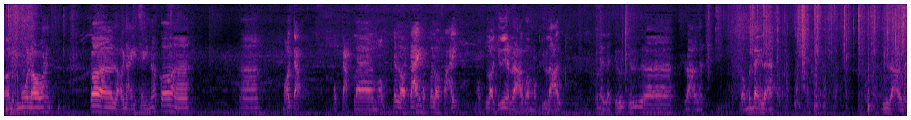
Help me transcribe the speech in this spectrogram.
Rồi mình mua lo có loại này thì nó có à, mỗi cặp. Một cặp là một cái lo trái một cái lo phải một lo chữ R và một chữ L. Cái này là chữ chữ uh, R nè. Còn bên đây là chữ R nè.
